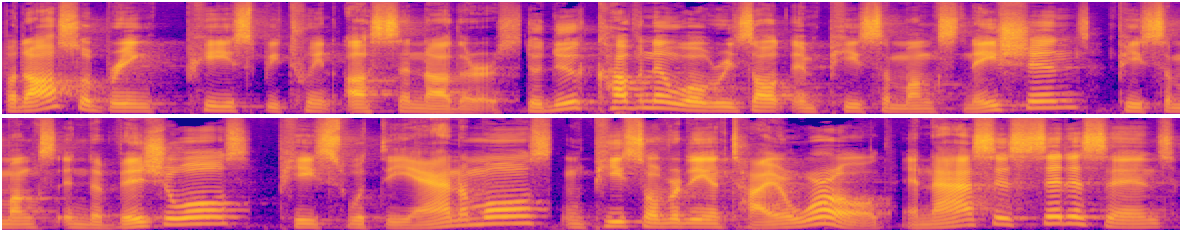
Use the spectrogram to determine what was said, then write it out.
but also bring peace between us and others. The new covenant will result in peace amongst nations, peace amongst individuals, peace with the animals, and peace over the entire world. And as his citizens,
